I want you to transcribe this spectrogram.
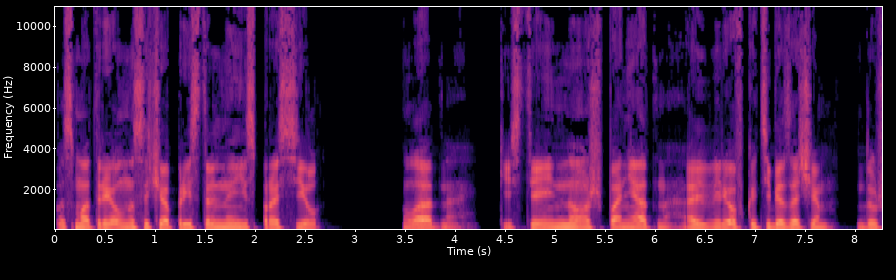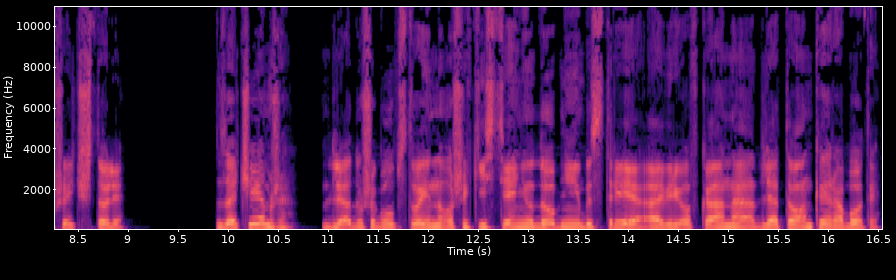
посмотрел на Сыча пристально и спросил. «Ладно, кистей, нож, понятно, а веревка тебе зачем? Душить, что ли?» «Зачем же? Для душегубства и нож, и кистень удобнее и быстрее, а веревка, она для тонкой работы.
